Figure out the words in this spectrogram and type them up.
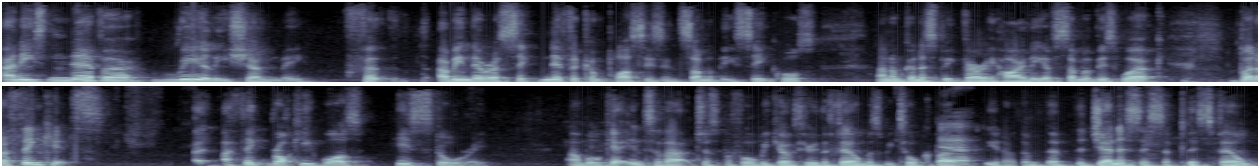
and he's never really shown me. For I mean, there are significant pluses in some of these sequels, and I'm going to speak very highly of some of his work. But I think it's I, think Rocky was his story. And we'll get into that just before we go through the film as we talk about, Yeah. you know, the, the, the genesis of this film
